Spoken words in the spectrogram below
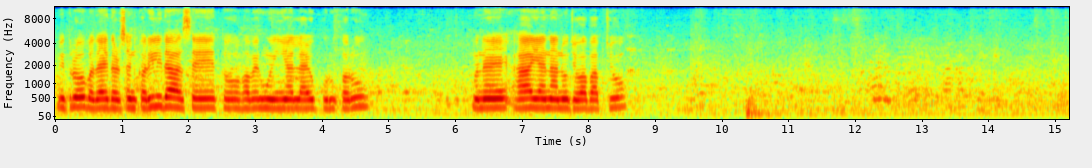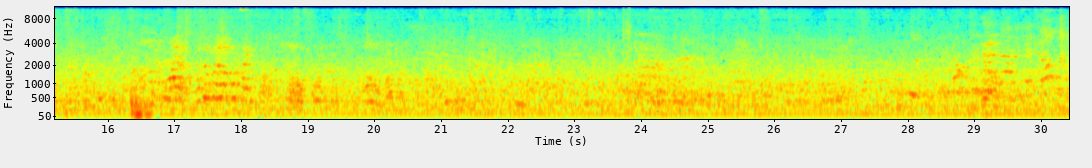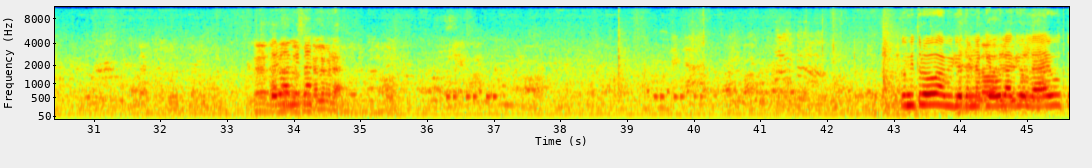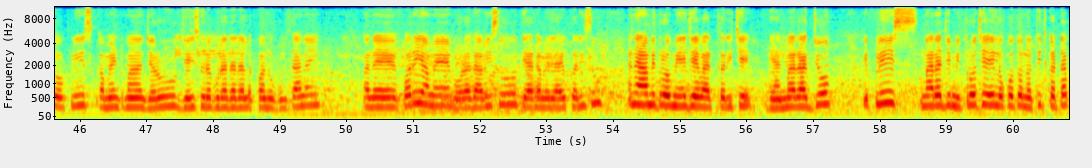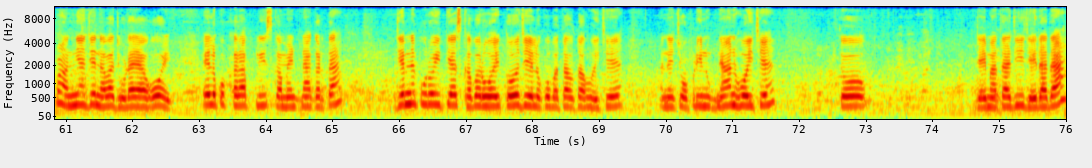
મિત્રો, બધાએ દર્શન કરી લીધા હશે, તો હવે હું અહીંયા લાઈવ પૂરું કરું. મને હા યા નાનો જવાબ આપજો. કરો અમિતા તો મિત્રો આ વીડિયો તમને કેવો લાગ્યો લાઈવ તો પ્લીઝ કમેન્ટમાં જરૂર જય સુરપુરા દાદા લખવાનું ભૂલતા નહીં. અને ફરી અમે ભોળાદ આવીશું ત્યારે અમે લાઈવ કરીશું. અને આ મિત્રો મેં જે વાત કરી છે ધ્યાનમાં રાખજો કે પ્લીઝ મારા જે મિત્રો છે એ લોકો તો નથી જ કરતા પણ અન્ય જે નવા જોડાયા હોય એ લોકો ખરાબ પ્લીઝ કમેન્ટ ના કરતા. જેમને પૂરો ઇતિહાસ ખબર હોય તો જ એ લોકો બતાવતા હોય છે અને ચોપડીનું જ્ઞાન હોય છે. તો જય માતાજી, જય દાદા.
